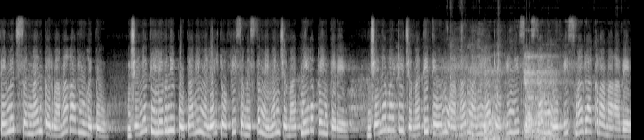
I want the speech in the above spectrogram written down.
તેમજ સન્માન કરવામાં આવ્યું હતું. જનત ઇલેવને પોતાને મળેલ ટ્રોફી સમસ્ત મેમન જમાતને અર્પણ કરેલ. જેના માટે જમાતે તેઓનું આભાર માની આ ટ્રોફીને સંસ્થાની ઓફિસમાં રાખવામાં આવેલ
